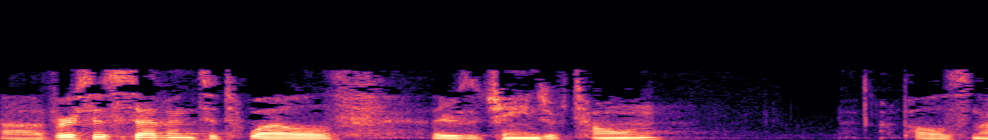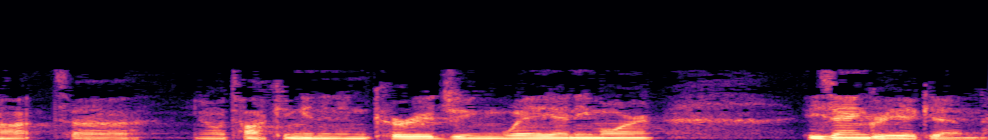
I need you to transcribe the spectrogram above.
Uh, verses 7 to 12, there's a change of tone. Paul's not, uh, you know, talking in an encouraging way anymore. He's angry again.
